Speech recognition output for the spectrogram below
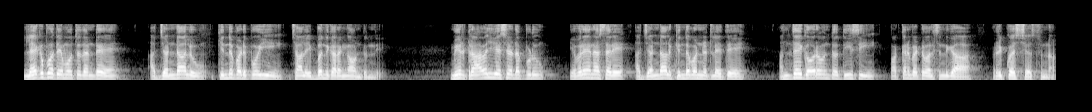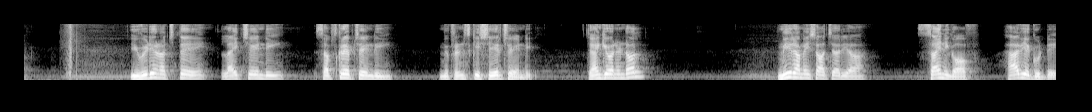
లేకపోతే ఏమవుతుందంటే ఆ జెండాలు కింద పడిపోయి చాలా ఇబ్బందికరంగా ఉంటుంది. మీరు ట్రావెల్ చేసేటప్పుడు ఎవరైనా సరే ఆ జెండాలు కింద పడినట్లయితే అంతే గౌరవంతో తీసి పక్కన పెట్టవలసిందిగా రిక్వెస్ట్ చేస్తున్నా. ఈ వీడియో నచ్చితే లైక్ చేయండి సబ్స్క్రైబ్ చేయండి మీ ఫ్రెండ్స్కి షేర్ చేయండి. Thank you and all. మీ Ramesh Acharya signing off. Have a good day.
